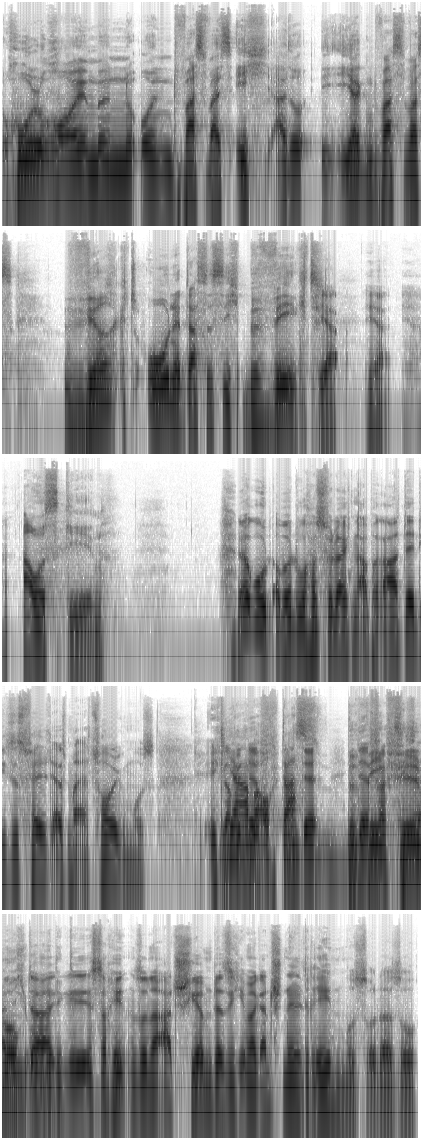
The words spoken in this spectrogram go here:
Hohlräumen und was weiß ich, also irgendwas, was wirkt, ohne dass es sich bewegt, Ja, ja, ja. ausgehen. Ja gut, aber du hast vielleicht einen Apparat, der dieses Feld erstmal erzeugen muss. Ich glaube, Ja, in, der- auch das in der, in der ja Verfilmung, nicht da ist doch hinten so eine Art Schirm, der sich immer ganz schnell drehen muss oder so,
